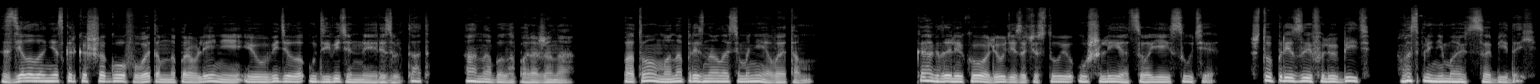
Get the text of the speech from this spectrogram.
сделала несколько шагов в этом направлении и увидела удивительный результат, она была поражена. Потом она призналась мне в этом. Как далеко люди зачастую ушли от своей сути, что призыв любить воспринимают с обидой.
